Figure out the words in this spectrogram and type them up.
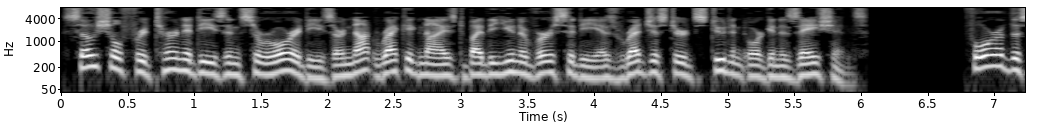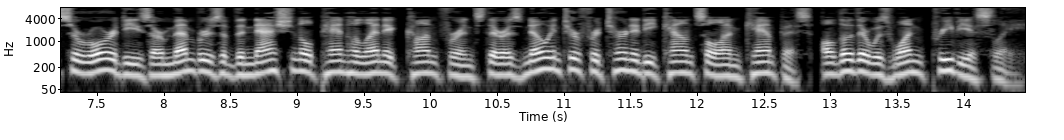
Social fraternities and sororities are not recognized by the university as registered student organizations. Four of the sororities are members of the National Panhellenic Conference There is no interfraternity council on campus, although there was one previously.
